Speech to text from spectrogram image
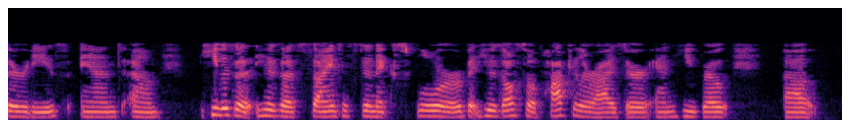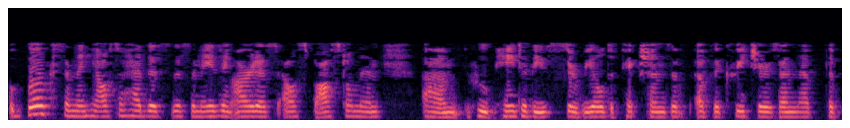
30s, and um, he was a he was a scientist and explorer, but he was also a popularizer, and he wrote uh, books, and then he also had this this amazing artist Else Bostelmann, um, who painted these surreal depictions of, of the creatures and the, the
